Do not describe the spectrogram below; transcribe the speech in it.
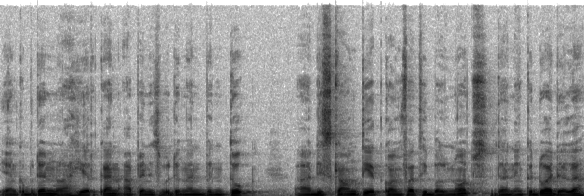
yang kemudian melahirkan apa yang disebut dengan bentuk uh, discounted convertible notes dan yang kedua adalah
